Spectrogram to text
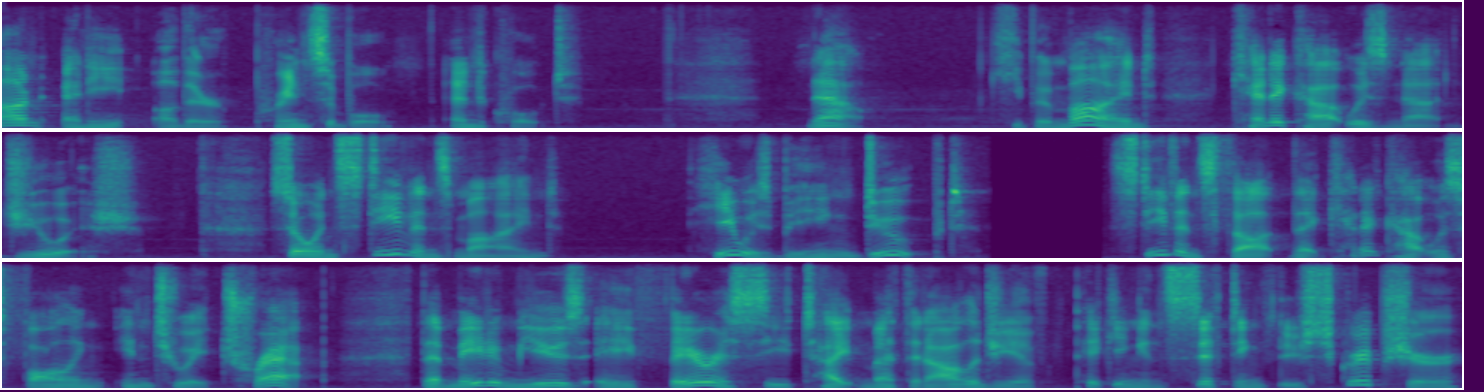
on any other principle. Now, keep in mind, Kennicott was not Jewish. So, in Stevens' mind, he was being duped. Stevens thought that Kennicott was falling into a trap that made him use a Pharisee type methodology of picking and sifting through scripture.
